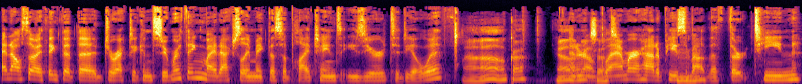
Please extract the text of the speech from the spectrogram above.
and also I think that the direct to consumer thing might actually make the supply chains easier to deal with. Oh, okay. Yeah, that I don't know. sense. Mm-hmm. Glamour had a piece about the 13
